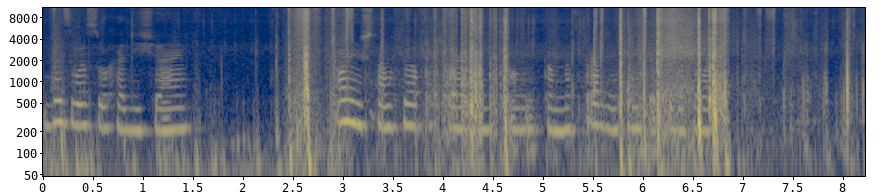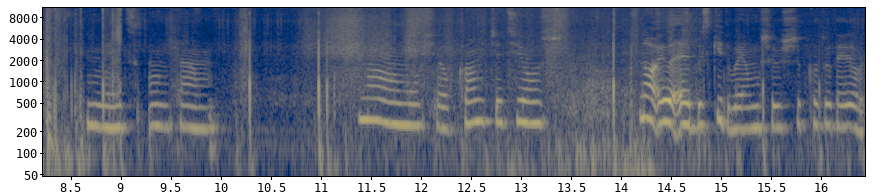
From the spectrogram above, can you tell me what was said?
bez łasucha dzisiaj. On już tam chyba poszedł, on tam na sprawdzian się musiał przygotować. Więc on tam no musiał kończyć już. No e, bez bo ja muszę już szybko tutaj, dobra.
